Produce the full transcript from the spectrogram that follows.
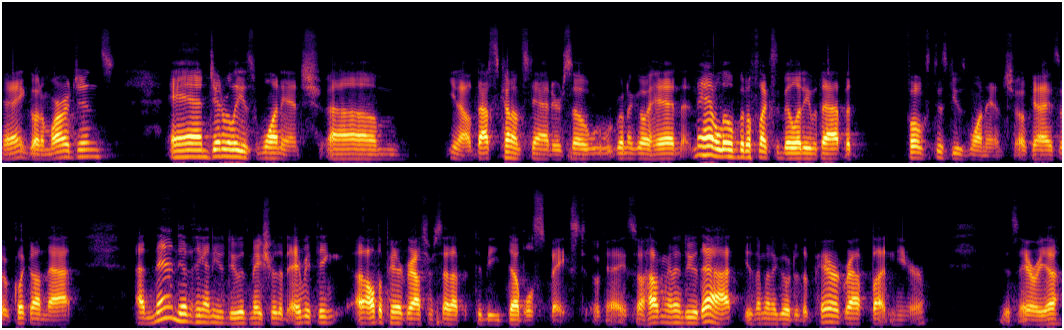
Okay, go to margins, and generally it's one inch. Um, you know, that's kind of standard. So we're going to go ahead, and they have a little bit of flexibility with that, but folks just use one inch. Okay, so click on that. And then the other thing I need to do is make sure that everything, all the paragraphs are set up to be double spaced. Okay, so how I'm going to do that is I'm going to go to the paragraph button here, this area.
